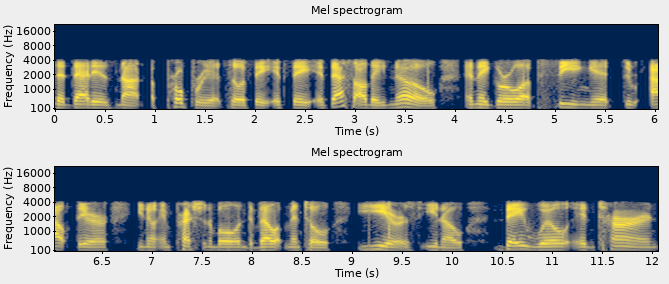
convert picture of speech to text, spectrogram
that that is not appropriate. So if they if they if that's all they know and they grow up seeing it throughout their you know impressionable and developmental years, you know they will in turn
